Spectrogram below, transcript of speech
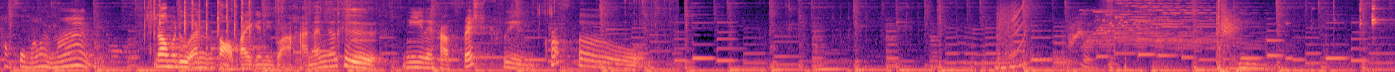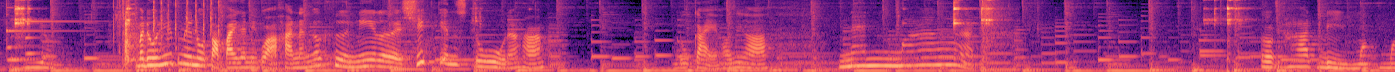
ผักขมอร่อยมาก เรามาดูอันต่อไปกันดีกว่าค่ะ นั่นก็คือนี่เลยค่ะ fresh cream croffle มาดูที่เมนูต่อไปกันดีกว่าค่ะ นั่นก็คือนี่เลย chicken stew นะคะ ดูไก่เขาสิคะ แน่นมาก รสชาติดีม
